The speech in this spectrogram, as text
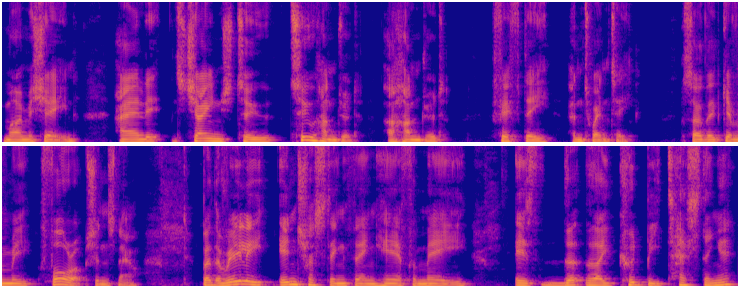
my machine and it's changed to 200, 100, 50, and 20. So they've given me four options now. But the really interesting thing here for me is that they could be testing it.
